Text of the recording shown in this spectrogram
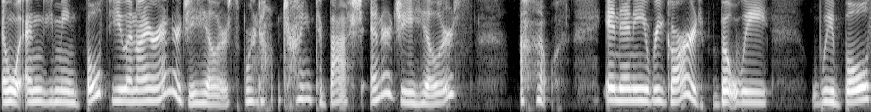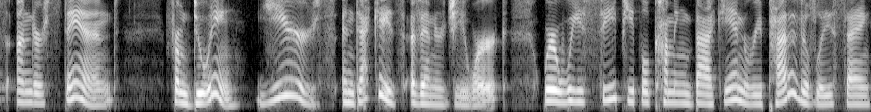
And, and you mean both you and I are energy healers. We're not trying to bash energy healers in any regard, but we we both understand from doing years and decades of energy work where we see people coming back in repetitively saying,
